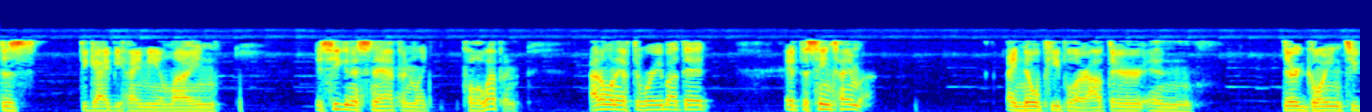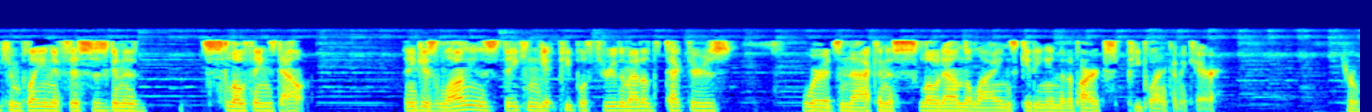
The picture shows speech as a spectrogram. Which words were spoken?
does the guy behind me in line is he going to snap and like pull a weapon? I don't want to have to worry about that. At the same time, I know people are out there and they're going to complain if this is going to slow things down. I think as long as they can get people through the metal detectors where it's not going to slow down the lines getting into the parks, people aren't going to care. True.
